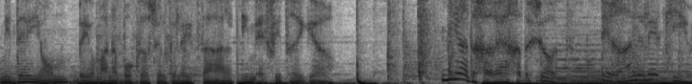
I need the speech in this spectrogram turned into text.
מדי יום ביומן הבוקר של גלי צה"ל עם אפי טריגר. מיד אחרי החדשות, ערן אליקים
